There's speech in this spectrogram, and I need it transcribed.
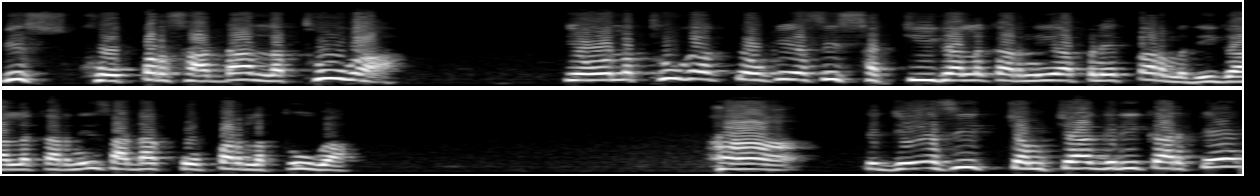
ਵੀ ਖੋਪਰ ਸਾਡਾ ਲੱਥੂਗਾ। ਕਿਉਂ ਲੱਥੂਗਾ? ਕਿਉਂਕਿ ਅਸੀਂ ਸੱਚੀ ਗੱਲ ਕਰਨੀ, ਆਪਣੇ ਧਰਮ ਦੀ ਗੱਲ ਕਰਨੀ, ਸਾਡਾ ਖੋਪਰ ਲੱਥੂਗਾ। ਹਾਂ, ਤੇ ਜੇ ਅਸੀਂ ਚਮਚਾਗਰੀ ਕਰਕੇ,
